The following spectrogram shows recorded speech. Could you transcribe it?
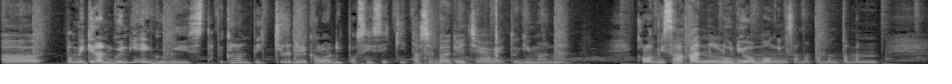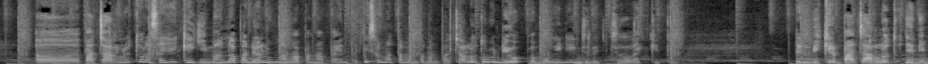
uh, pemikiran gue ini egois. Tapi kalian pikir deh kalau di posisi kita sebagai cewek tuh gimana? Kalau misalkan lu diomongin sama temen-temen uh, pacar lu tuh rasanya kayak gimana? Padahal lu nggak ngapa-ngapain tapi sama teman-teman pacar lu tuh lu diomongin yang jelek-jelek gitu. Dan bikin pacar lu tuh jadi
